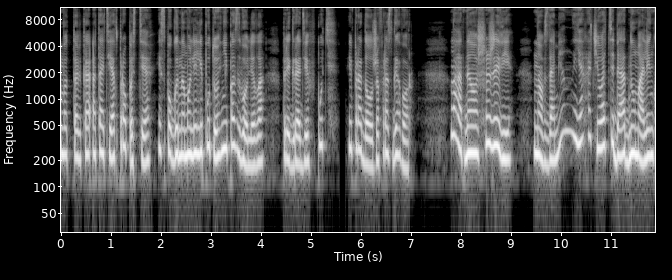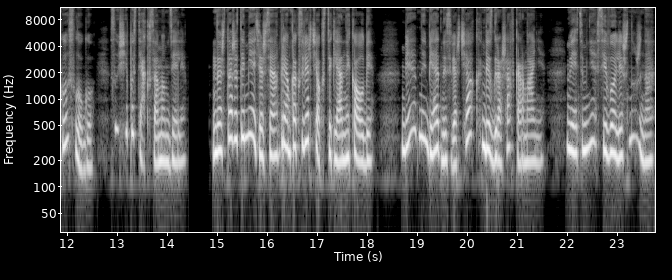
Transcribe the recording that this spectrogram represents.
Вот только отойти от пропасти испуганному лилипуту не позволила, преградив путь и продолжив разговор. «Ладно уж, живи. Но взамен я хочу от тебя одну маленькую услугу. Сущий пустяк в самом деле. Да что же ты мечешься, прям как сверчок в стеклянной колбе? Бедный, бедный сверчок без гроша в кармане. Ведь мне всего лишь нужно,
